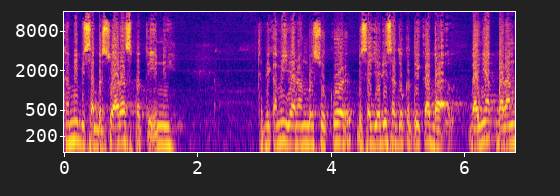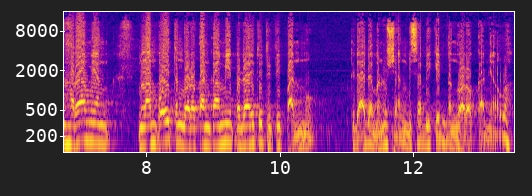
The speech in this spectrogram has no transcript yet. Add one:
kami bisa bersuara seperti ini. Tapi kami jarang bersyukur. Bisa jadi satu ketika banyak barang haram yang melampaui tenggorokan kami. pada itu titipanmu. Tidak ada manusia yang bisa bikin tenggorokan ya Allah.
